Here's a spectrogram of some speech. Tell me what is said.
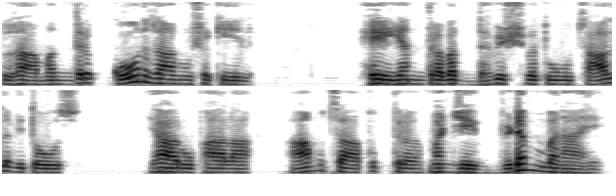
तुझा मंत्र कोण जाणू शकेल? हे यंत्रबद्ध विश्व तू चालवितोस. ह्या रूपाला आमचा पुत्र म्हणजे विडंबन आहे.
